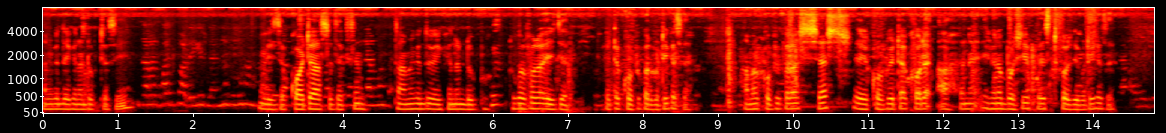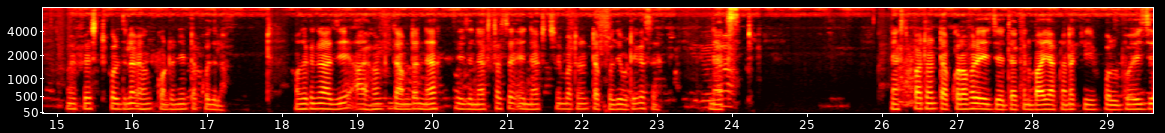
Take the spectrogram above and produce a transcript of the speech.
আমি কিন্তু এখানে ঢুকতেছি। এই যে, কয়টা আছে, দেখছেন? তো আমি কিন্তু এখানে ঢুকবো। ঢুকার পরে এই যে, এটা কপি করব, ঠিক আছে? আমার কপি করা শেষ। এই কপিটা করে এখানে এখানে বসিয়ে পেস্ট করে দিব, ঠিক আছে? আমি পেস্ট করে দিলাম, এখন কন্টিনিউ করে দিলাম। আমাদের কিন্তু আজ এখন কিন্তু আমরা নেক্সট এই যে নেক্সট আছে, এই নেক্সট বাটনে ট্যাপ করে দিব, ঠিক আছে? নেক্সট নেক্সট বাটন ট্যাপ করার পরে এই যে দেখেন ভাই, আপনারা কি বলব? এই যে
